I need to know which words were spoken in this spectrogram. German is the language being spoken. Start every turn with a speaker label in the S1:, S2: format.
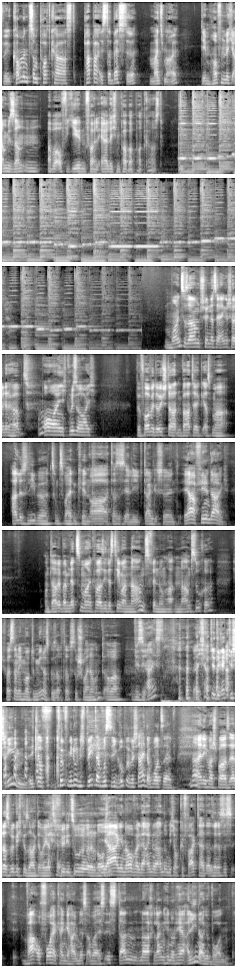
S1: Willkommen zum Podcast Papa ist der Beste. Manchmal.
S2: Dem hoffentlich amüsanten, aber auf jeden Fall ehrlichen Papa-Podcast. Moin zusammen, schön, dass ihr eingeschaltet habt.
S1: Moin, ich grüße euch.
S2: Bevor wir durchstarten, Bartek, erstmal alles Liebe zum zweiten Kind.
S1: Oh, das ist ja lieb. Dankeschön. Ja, vielen Dank.
S2: Und da wir beim letzten Mal quasi das Thema Namensfindung hatten, Namenssuche, ich weiß noch nicht mal, ob du mir das gesagt hast, du Schweinehund, aber.
S1: Wie sie heißt? ich habe dir direkt geschrieben. Ich glaube, fünf Minuten später wusste die Gruppe Bescheid auf WhatsApp.
S2: Nein, nicht mal Spaß. Er hat das wirklich gesagt, aber jetzt für die Zuhörer da draußen.
S1: Ja, genau, weil der eine oder andere mich auch gefragt hat. Also, das ist, war auch vorher kein Geheimnis, aber es ist dann nach langem Hin und Her Alina geworden.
